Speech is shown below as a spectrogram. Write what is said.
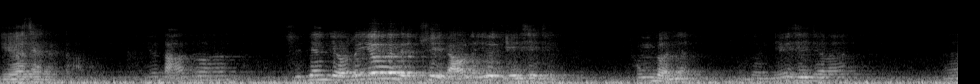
也要在那打坐，要打坐，时间久了又睡着了，又跌下去，冲盹了，冲盹跌下去了，嗯、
